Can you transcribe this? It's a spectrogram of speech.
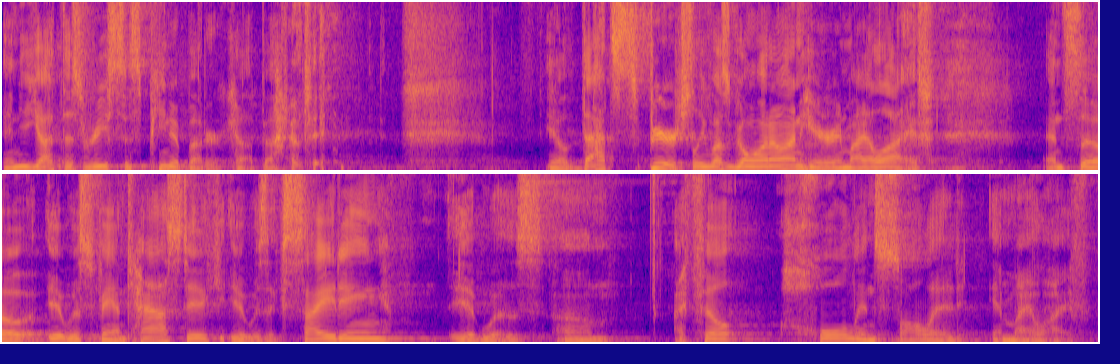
And you got this Reese's peanut butter cup out of it. you know, that's spiritually what's going on here in my life. And so it was fantastic. It was exciting. It was um, I felt whole and solid in my life.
